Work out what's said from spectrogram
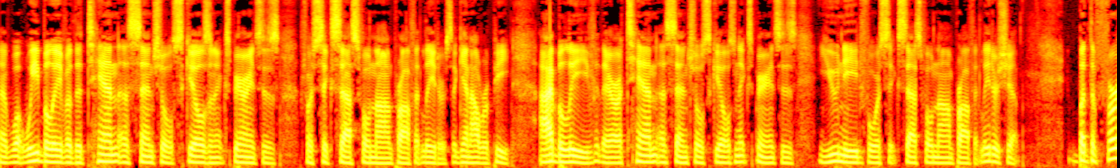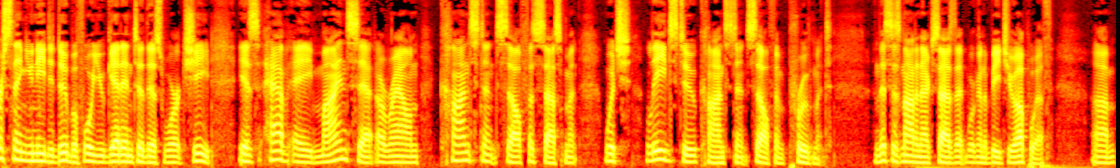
uh, what we believe are the 10 essential skills and experiences for successful nonprofit leaders. Again, I'll repeat. I believe there are 10 essential skills and experiences you need for successful nonprofit leadership. But the first thing you need to do before you get into this worksheet is have a mindset around constant self assessment, which leads to constant self improvement. And this is not an exercise that we're going to beat you up with um,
